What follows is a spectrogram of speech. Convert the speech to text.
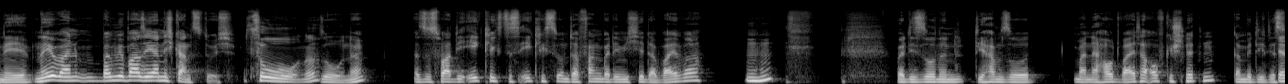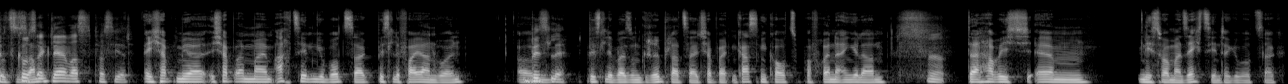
Nee, nee, bei, bei mir war sie ja nicht ganz durch. So, ne? So, ne? Also es war die ekligste, das ekligste Unterfangen, bei dem ich hier dabei war, Mhm. weil die so einen, die haben so meine Haut weiter aufgeschnitten, damit die das so Jetzt kurz zusammen. erklären, was ist passiert. Ich habe mir, ich habe an meinem 18. Geburtstag bissle feiern wollen. Ähm, Bissle. Bissle bei so einem Grillplatz halt. Ich habe halt einen Kasten gekauft, so ein paar Freunde eingeladen. Ja. Dann habe ich, ähm, nee, es war mein 16. Geburtstag.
